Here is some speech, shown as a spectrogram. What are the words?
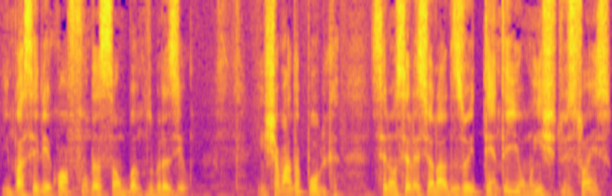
em parceria com a Fundação Banco do Brasil. Em chamada pública, serão selecionadas 81 instituições.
